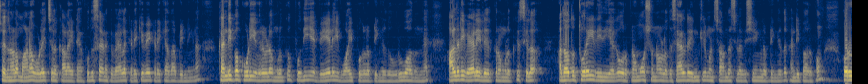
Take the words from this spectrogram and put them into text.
ஸோ இதனால் மன உளைச்சலுக்கு ஆளாயிட்டேன். புதுசாக எனக்கு வேலை கிடைக்கவே கிடைக்காதா அப்படின்னிங்கன்னா கண்டிப்பாக கூடிய விரைவில் உங்களுக்கு புதிய வேலை வாய்ப்புகள் அப்படிங்கிறது உருவாகுங்க. ஆல்ரெடி வேலையில் இருக்கிறவங்களுக்கு சில அதாவது துறை ரீதியாக ஒரு ப்ரமோஷனோ அல்லது சேலரி இன்க்ரிமெண்ட் சார்ந்த சில விஷயங்கள் அப்படிங்கிறது கண்டிப்பாக இருக்கும். ஒரு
